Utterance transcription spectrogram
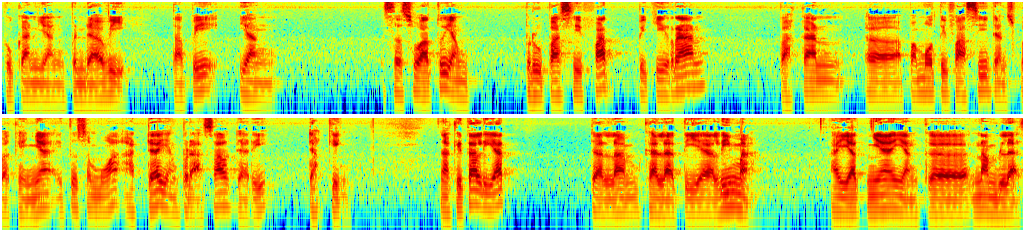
bukan yang bendawi tapi yang sesuatu yang berupa sifat pikiran bahkan eh, apa motivasi dan sebagainya itu semua ada yang berasal dari daging. Nah, kita lihat dalam Galatia 5 ayatnya yang ke-16.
